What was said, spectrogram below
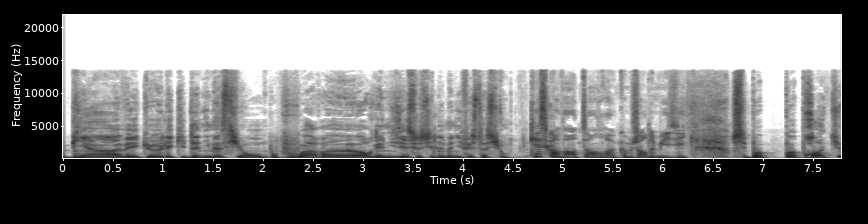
bien avec euh, l'équipe d'animation pour pouvoir euh, organiser ce style de manifestation. Qu'est-ce qu'on va entendre comme genre de musique? C'est pop, pop rock,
